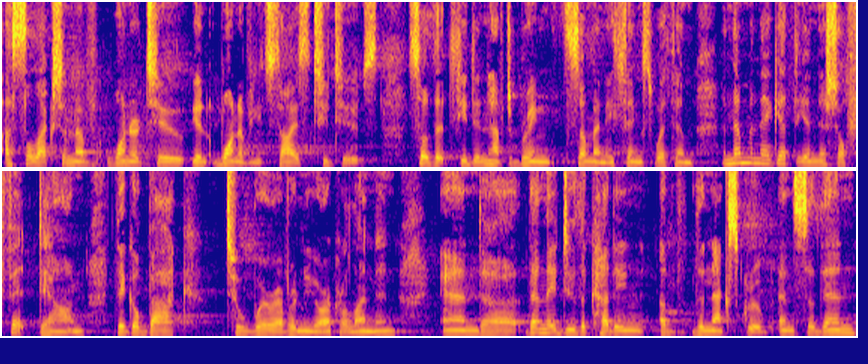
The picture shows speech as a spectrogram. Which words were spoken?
a selection of one or two, you know, one of each size tutus, so that he didn't have to bring so many things with him. And then when they get the initial fit down, they go back to wherever, New York or London. And uh, then they do the cutting of the next group. And so then,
